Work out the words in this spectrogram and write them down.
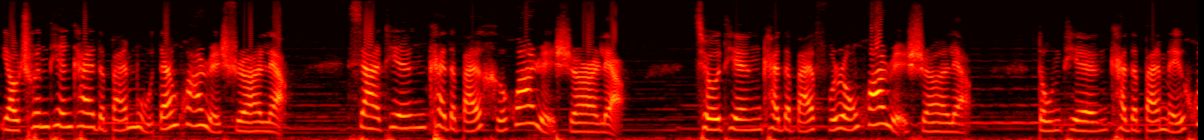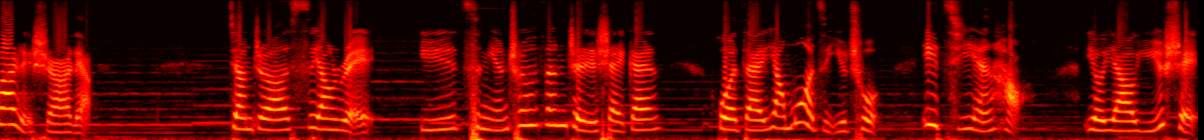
要春天开的白牡丹花蕊十二两，夏天开的白荷花蕊十二两，秋天开的白芙蓉花蕊十二两，冬天开的白梅花蕊十二两。将这四样蕊于次年春分这日晒干，或在药沫子一处一起研好，又要雨水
